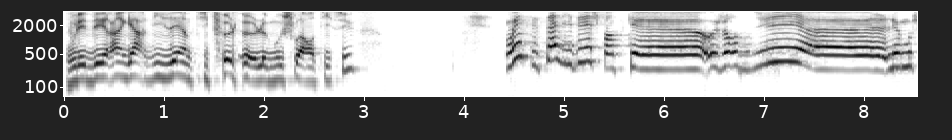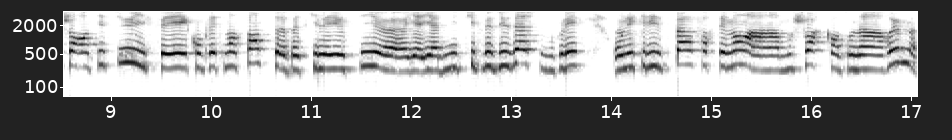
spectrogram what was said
vous voulez déringardisez un petit peu le mouchoir en tissu? Oui, c'est ça l'idée. Je pense que aujourd'hui, euh, le mouchoir en tissu, il fait complètement sens parce qu'il est aussi, euh, il y, a de multiples usages, si vous voulez. On n'utilise pas forcément un mouchoir quand on a un rhume.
